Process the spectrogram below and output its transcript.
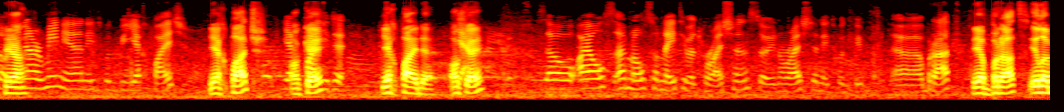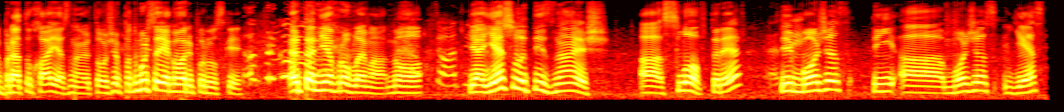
So Yeah. in Armenian it would be Yehpaj. Yehpach, okay. Yehpajde. Okay. So I also I'm also native at Russian. So in Russian it would be uh, brat. Я брат или братуха, я знаю тоже, потому что я говорю по-русски. Это не проблема, но я, если ты знаешь а, слов три, ты можешь, ты а, можешь есть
